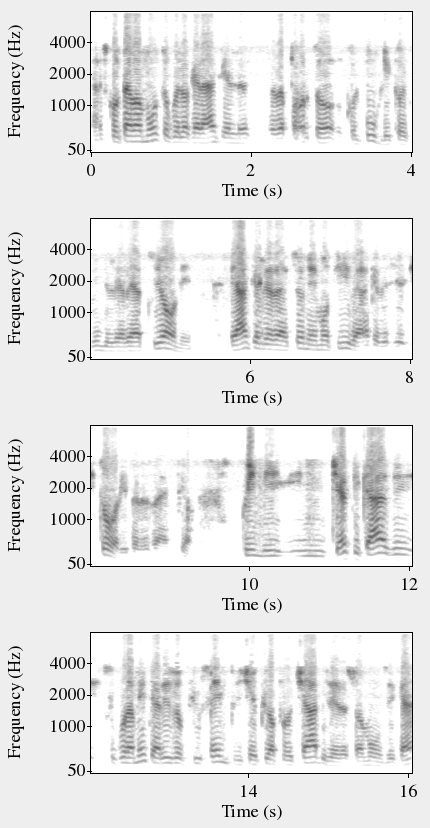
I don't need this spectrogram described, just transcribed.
ascoltava molto quello che era anche il, rapporto col pubblico e quindi le reazioni e anche le reazioni emotive anche degli editori per esempio. Quindi in certi casi sicuramente ha reso più semplice e più approcciabile la sua musica,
